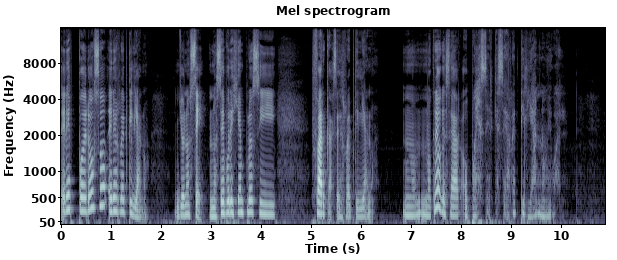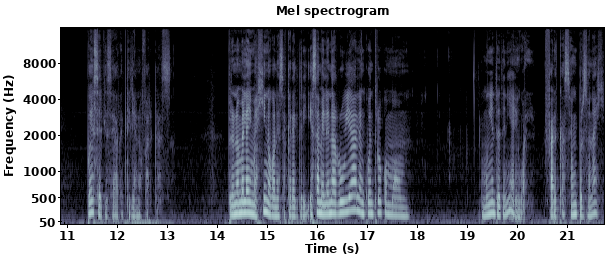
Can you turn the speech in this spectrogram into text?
eres poderoso, eres reptiliano. Yo no sé. No sé, por ejemplo, si Farcas es reptiliano. No, no creo que sea, o puede ser que sea reptiliano igual. Puede ser que sea reptiliano Farcas. Pero no me la imagino con esas características. Esa melena rubia la encuentro como muy entretenida igual. Farcas es un personaje.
